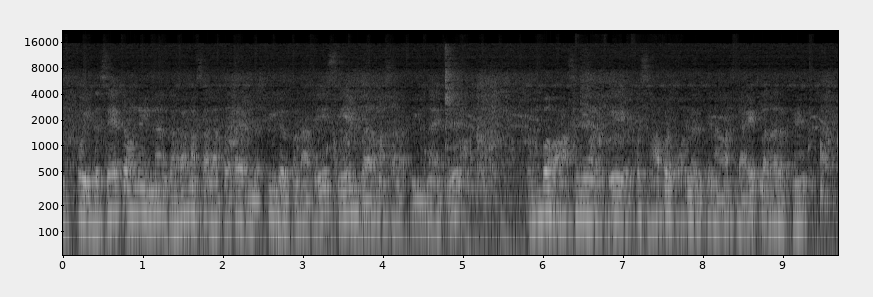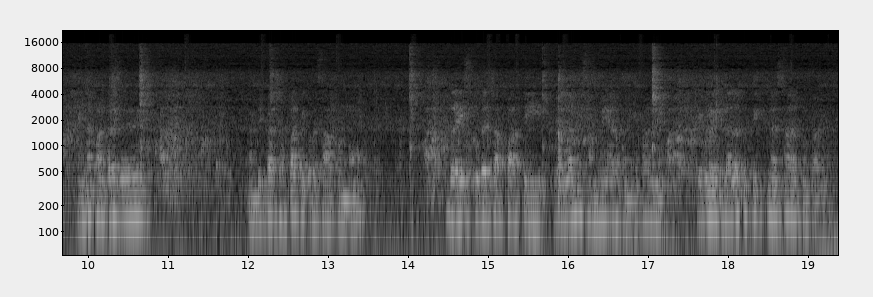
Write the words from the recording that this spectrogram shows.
இப்போ இதை சேர்த்தவொடனே இன்னும் கரம் மசாலா போட்டால் அந்த ஃபீல் இருக்கணும் அதே சேம் கரம் மசாலா ஃபீல் தான் இது. ரொம்ப வாசனையாக இருக்குது எப்போ சாப்பிட போகணும்னு இருக்குது நான் டயட்டில் தான் இருக்கேன். என்ன பண்ணுறது கண்டிப்பாக சப்பாத்தி கூட சாப்பிட்ணும். ரைஸ் கூட சப்பாத்தி எல்லாமே செம்மையாக இருக்கும். நீங்கள் பாருங்கள் எவ்வளோ இந்த அளவுக்கு திக்னஸாக இருக்கும் பாருங்கள்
